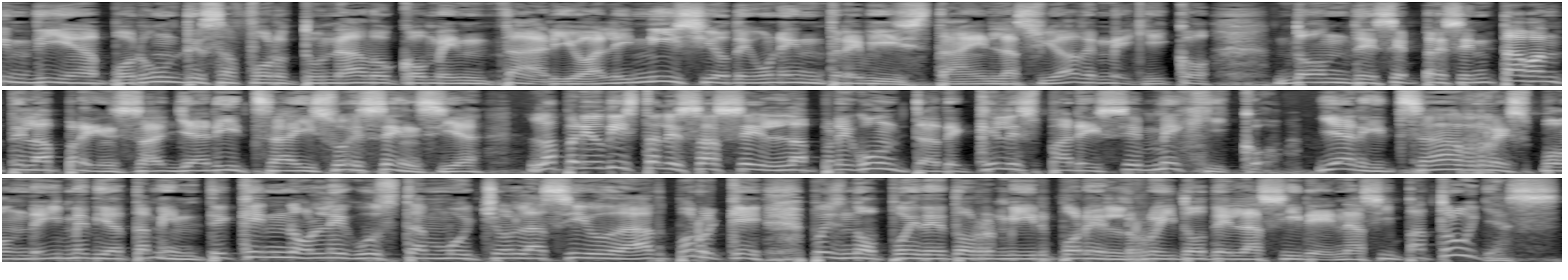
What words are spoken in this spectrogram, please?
en día, por un desafortunado comentario al inicio de una entrevista en la Ciudad de México, donde se presentaba ante la prensa Yaritza y su esencia, la periodista les hace la pregunta de qué les parece México. Yaritza responde inmediatamente que no le gusta mucho la ciudad porque pues no puede dormir por el ruido de las sirenas y patrullas.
